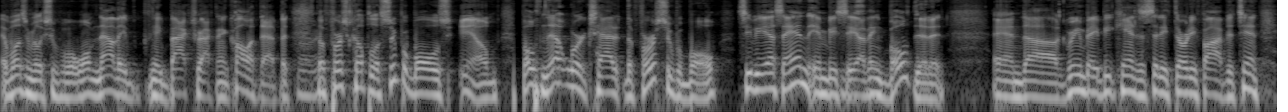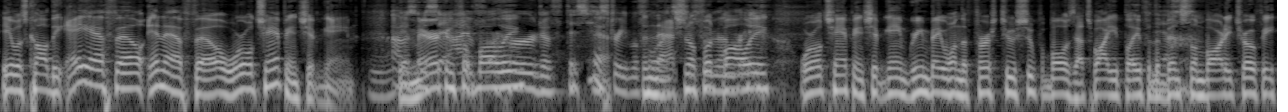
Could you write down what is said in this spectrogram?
it wasn't really Super Bowl. Well, now they they backtrack and call it that. But right. the first couple of Super Bowls, you know, both networks had the first Super Bowl. CBS and NBC, I think, both did it and uh, Green Bay beat Kansas City 35 to 10. It was called the AFL NFL World Championship game. Yeah. The American say, Football I've League. heard of this history yeah. before. The National Football League World Championship game. Green Bay won the first two Super Bowls. That's why you play for the yeah. Vince Lombardi Trophy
